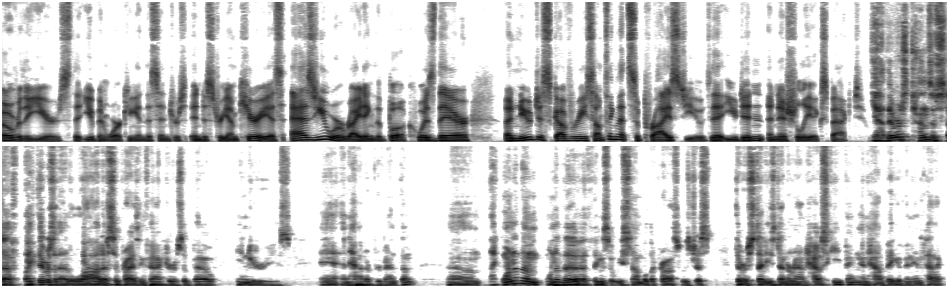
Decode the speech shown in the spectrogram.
over the years that you've been working in this industry. I'm curious as you were writing the book was there a new discovery something that surprised you that you didn't initially expect? Yeah there was tons of stuff. Like there was a lot of surprising factors about injuries and, and how to prevent them um, like one of them, one of the things that we stumbled across was just there were studies done around housekeeping and how big of an impact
